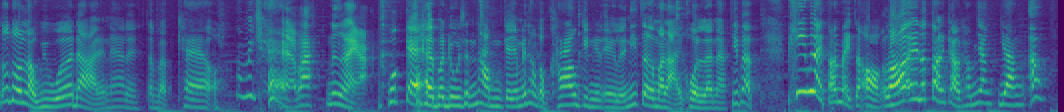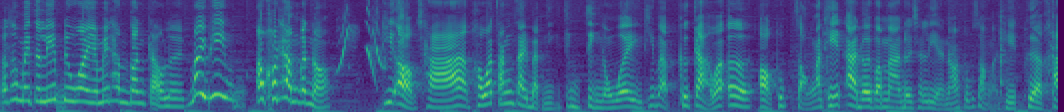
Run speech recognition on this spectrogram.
ต้องโดนเหล่าวิวเวอร์ด่าแน่ๆเลย แต่แบบแคร์เหรอก็ไม่แคร์ป่ะเหนื่อยอะพวกแกมาดูฉันทำแกยังไม่ทำกับข้าวกินกันเองเลย นี่เจอมาหลายคนแล้วนะ ที่แบบ พี่เมื่อไหร่ตอนใหม่จะออกเหรอเอ้ยแล้วตอนเก่าทำยังยังเอ้าแล้วทำไมจะรีบดูอะยังไม่ทำตอนเก่าเลย ไม่พี่เอาเขาทำกันเหรอ พี่ออกช้า เพราะว่าตั้งใจแบบนี้จริงๆนะเว้ยที่แบบคือกะว่าเออออกทุก 2 อาทิตย์อะโดยประมาณโดยเฉลี่ยเนาะทุก 2 อาทิตย์เผื่อใคร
